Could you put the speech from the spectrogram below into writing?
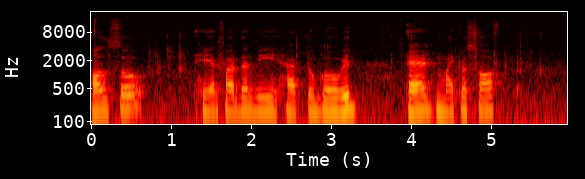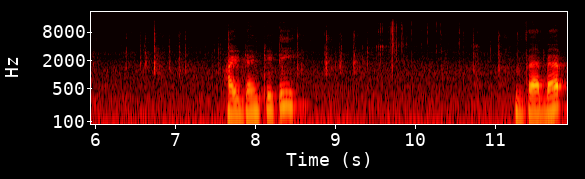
Also here further we have to go with add Microsoft identity web app.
